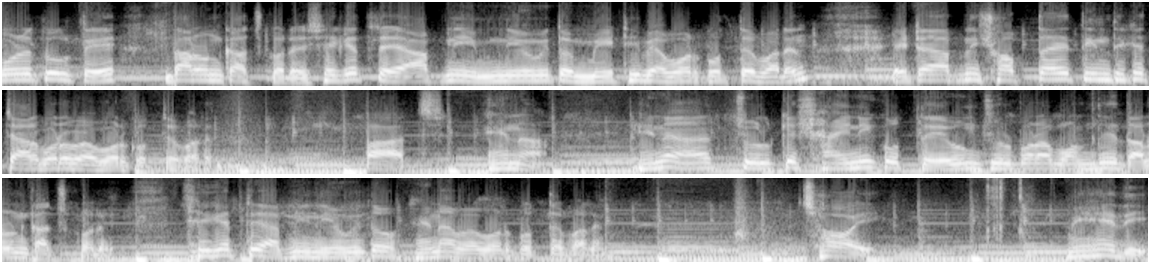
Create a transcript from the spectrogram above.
করে তুলতে দারুণ কাজ করে। সেক্ষেত্রে আপনি নিয়মিত মেথি ব্যবহার করতে পারেন। এটা আপনি সপ্তাহে তিন থেকে চারবারও ব্যবহার করতে পারেন। পাঁচ। হেনা। হেনা চুলকে শাইনি করতে এবং চুল পড়া বন্ধে দারুণ কাজ করে। সেক্ষেত্রে আপনি নিয়মিত হেনা ব্যবহার করতে পারেন। ছয়। মেহেদি।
